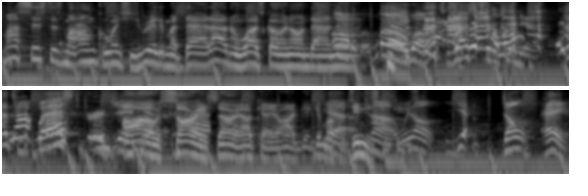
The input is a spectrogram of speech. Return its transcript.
My sister's my uncle and she's really my dad. I don't know what's going on down there. Oh, whoa, whoa, that's West Virginia. It's That's not West West Virginia. Oh, sorry, sorry. Okay, all right, get, get my yeah, Virginians no, confused. we don't. Yeah, don't. Hey,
